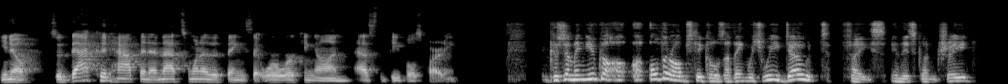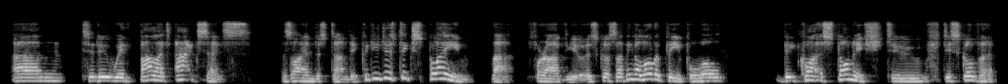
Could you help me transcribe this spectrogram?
You know, so that could happen. And that's one of the things that we're working on as the People's Party. Because, I mean, you've got other obstacles, I think, which we don't face in this country um, to do with ballot access as I understand it. Could you just explain that for our viewers? Because I think a lot of people will be quite astonished to discover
